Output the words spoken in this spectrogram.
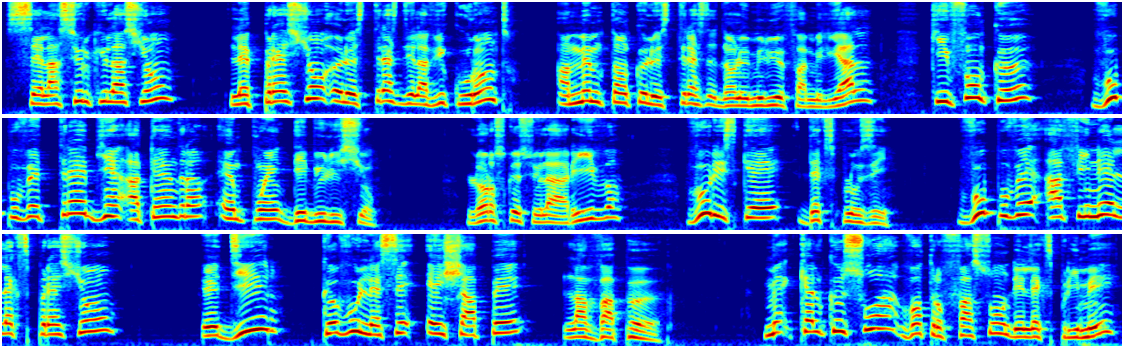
C'est la circulation, les pressions et le stress de la vie courante, en même temps que le stress dans le milieu familial, qui font que vous pouvez très bien atteindre un point d'ébullition. Lorsque cela arrive, vous risquez d'exploser. Vous pouvez affiner l'expression et dire que vous laissez échapper la vapeur. Mais quelle que soit votre façon de l'exprimer,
